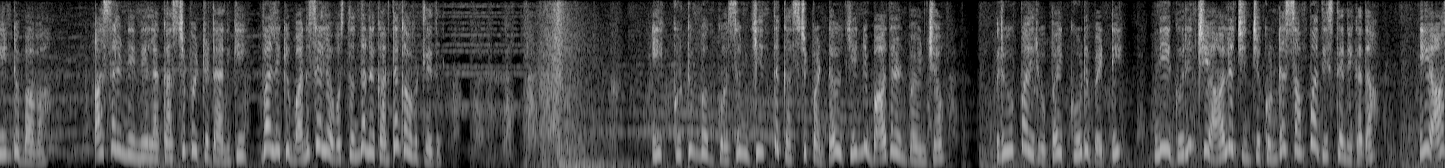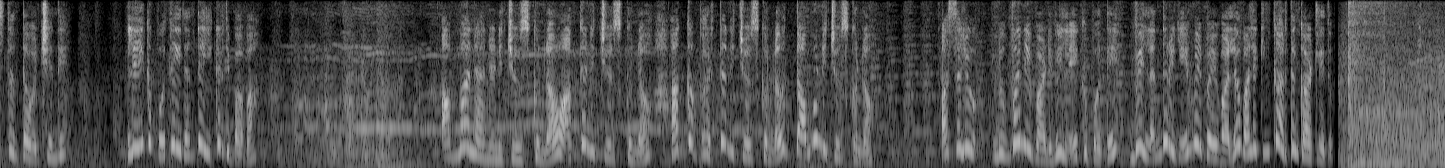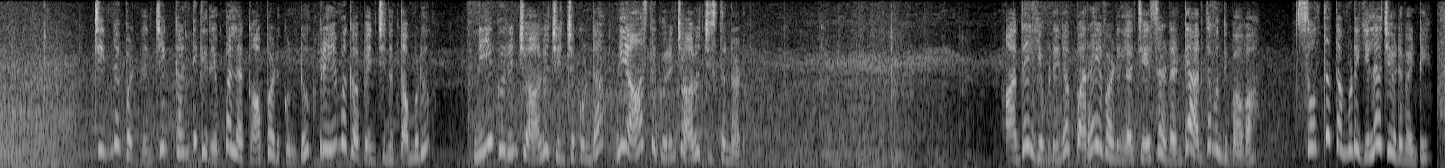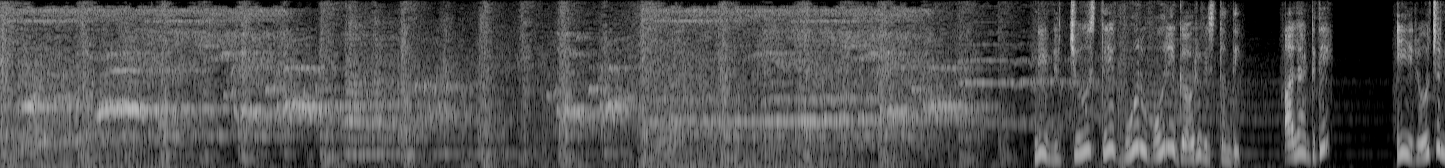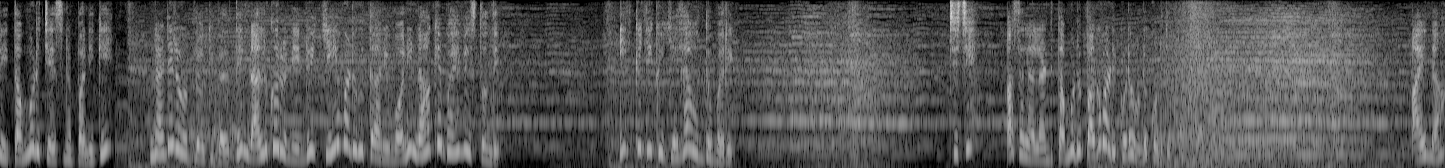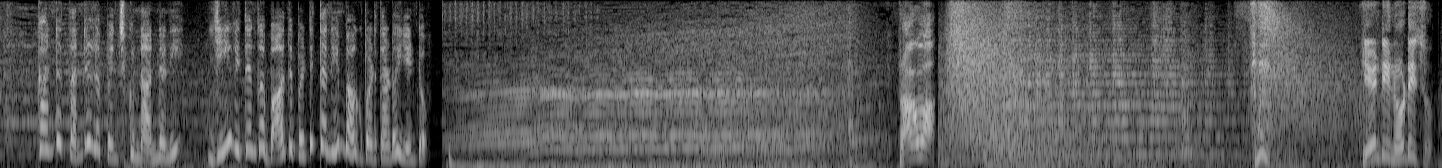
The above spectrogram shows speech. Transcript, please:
ఏంటో బావా? అసలు నేను ఇలా కష్టపెట్టడానికి వాళ్ళకి మనసులో వస్తుందో నాకు అర్థం కావట్లేదు. ఈ కుటుంబం కోసం ఎంత కష్టపడ్డావు ఎన్ని బాధలు అనుభవించావు? రూపాయి రూపాయి కూడబెట్టి నీ గురించి ఆలోచించకుండా సంపాదిస్తేనే కదా ఈ ఆస్తంతా వచ్చింది. లేకపోతే ఇదంతా ఇక్కడిది బావా. అమ్మా నాన్నని చూసుకున్నావు అక్కని చూసుకున్నావు అక్క భర్తని చూసుకున్నావు తమ్ముని చూసుకున్నావు. అసలు నువ్వని వాడివి లేకపోతే వీళ్ళందరూ ఏమైపోయేవాళ్ళో వాళ్ళకి ఇంకా అర్థం కావట్లేదు. చిన్నప్పటి నుంచి కంటికి రెప్పలా కాపాడుకుంటూ ప్రేమగా పెంచిన తమ్ముడు నీ గురించి ఆలోచించకుండా నీ ఆస్తి గురించి ఆలోచిస్తున్నాడు. అదే ఎవడైనా పరాయివాడిలా చేశాడంటే అర్థం ఉంది బావా. సొంత తమ్ముడు ఇలా చేయడమేంటి? నిన్ను చూస్తే ఊరు ఊరే గౌరవిస్తుంది. అలాంటిది ఈ రోజు నీ తమ్ముడు చేసిన పనికి నడి రోడ్లోకి వెళ్తే నలుగురు నిన్ను ఏమడుగుతారేమో అని నాకే భయమేస్తుంది. ఇంక నీకు ఎలా ఉందో మరి? చిచి అసలు అలాంటి తమ్ముడు పగవాడి కూడా ఉండకూడదు. అయినా కన్న తండ్రిలా పెంచుకున్న అన్నని ఏ విధంగా బాధ పెట్టి తనేం బాగుపడతాడో ఏంటో? రాఘవా! ఏంటి నోటీసు?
